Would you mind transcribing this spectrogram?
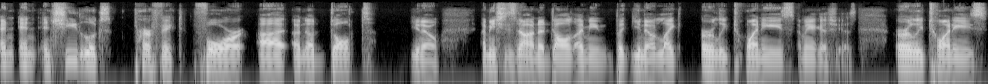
And and and she looks perfect for uh, an adult. You know, I mean, she's not an adult. I mean, but you know, like early twenties. I mean, I guess she is early twenties.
